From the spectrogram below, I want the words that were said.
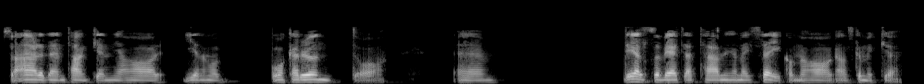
Så är det den tanken jag har genom att åka runt och eh, dels så vet jag att tävlingarna i sig kommer ha ganska mycket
